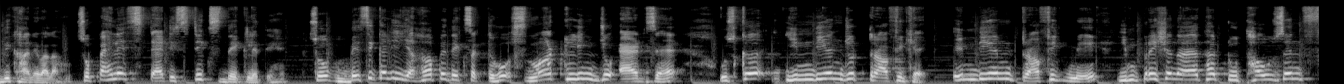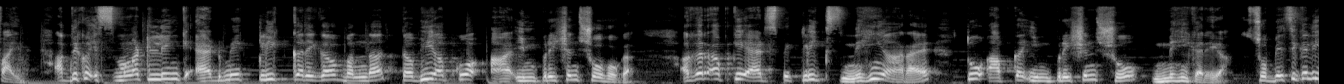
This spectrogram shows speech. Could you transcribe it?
दिखाने वाला हूँ। सो so, पहले स्टैटिस्टिक्स देख लेते हैं। सो so, बेसिकली यहाँ पे देख सकते हो स्मार्ट लिंक जो एड्स है उसका इंडियन जो ट्रैफ़िक है इंडियन ट्रैफ़िक में इंप्रेशन आया था 2005 अब देखो स्मार्ट लिंक एड में क्लिक करेगा बंदा तभी आपको इंप्रेशन शो होगा। अगर आपके एड्स पे क्लिक्स नहीं आ रहा है तो आपका इंप्रेशन शो नहीं करेगा। सो बेसिकली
